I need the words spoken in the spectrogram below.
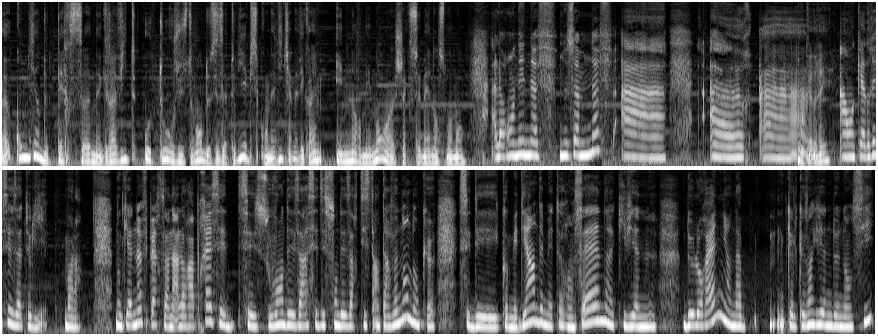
Euh, combien de personnes gravitent autour justement de ces ateliers? Puisqu'on a dit qu'il y en avait quand même énormément euh, chaque semaine en ce moment. Alors on est neuf. Nous sommes neuf à, à, encadrer. à encadrer ces ateliers. Voilà. Donc il y a neuf personnes. Alors après, c'est souvent des, ce sont des artistes intervenants, donc euh, c'est des comédiens, des metteurs en scène qui viennent de Lorraine. Il y en a quelques-uns qui viennent de Nancy,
